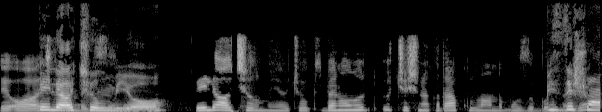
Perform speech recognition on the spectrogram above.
E, o Beli açılmıyor. Beli açılmıyor. Çok ben onu 3 yaşına kadar kullandım o zıbınları. Biz de şu an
